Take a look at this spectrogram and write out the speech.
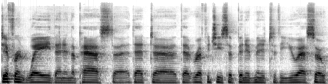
different way than in the past uh, that uh, that refugees have been admitted to the U.S. So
